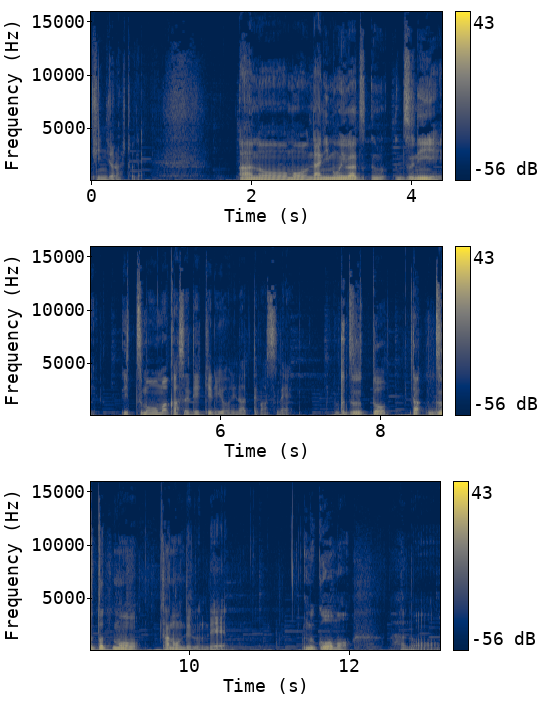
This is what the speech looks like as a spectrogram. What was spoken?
近所の人で。あのもう何も言わずに、いつもお任せできるようになってますね。ずっと、ずっともう頼んでるんで、向こうも、あの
